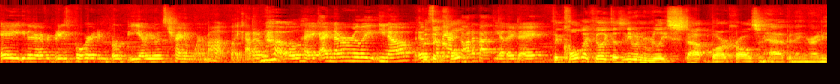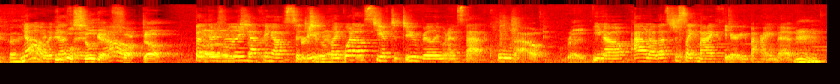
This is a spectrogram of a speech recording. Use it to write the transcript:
a either everybody's bored and, or b everyone's trying to warm up like i don't know like i never really you know it was something cold- i thought about the other day The cold, I feel like, doesn't even really stop bar crawls from happening or anything. No, Like, people doesn't, still get no. fucked up. But there's uh, really nothing else to do like what else do you have to do really when it's that cold out Right. you know i don't know that's just like my theory behind it Hmm.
